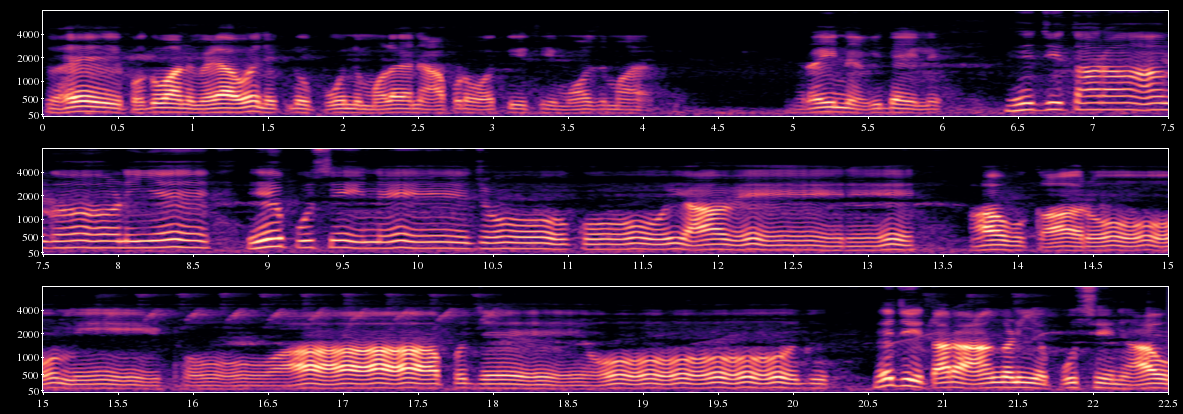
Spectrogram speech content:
તો હે ભગવાન મેળ્યા હોય ને, એટલું પુન મળે ને આપણો અતિથિ મોજમાં રહીને વિદાય લે. હેજી તારા આંગણીએ એ પૂછીને જો કોઈ આવે રે, આવકારો મીઠો આપજે હોજી હેજી તારા આંગણીએ પૂછીને આવ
